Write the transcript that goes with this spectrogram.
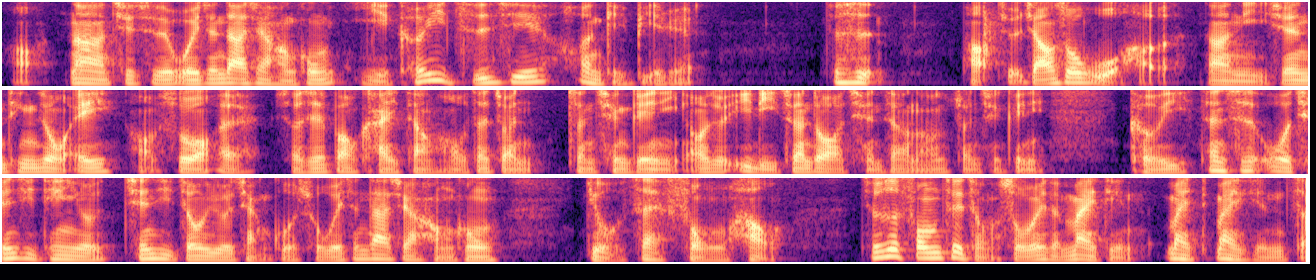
好，那其实维珍大西洋航空也可以直接换给别人，就是。好，就假如说我好了，那你先听众 A 好说，哎，小谢帮我开张，我再转转钱给你，然后就一里赚多少钱这样，然后转钱给你，可以。但是我前几天有前几周有讲过，说维珍大西洋航空有在封号，就是封这种所谓的卖点卖卖点仔，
